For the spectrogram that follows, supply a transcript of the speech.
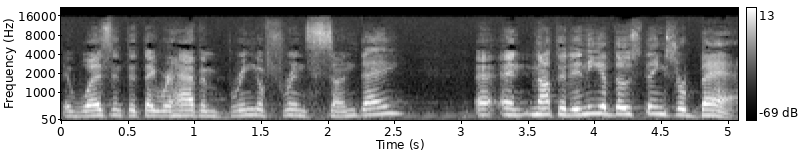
It wasn't that they were having Bring a Friend Sunday. And not that any of those things are bad.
